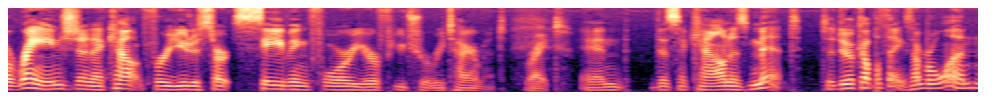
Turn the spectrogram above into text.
arranged an account for you to start saving for your future retirement. Right. And this account is meant to do a couple things. Number one,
